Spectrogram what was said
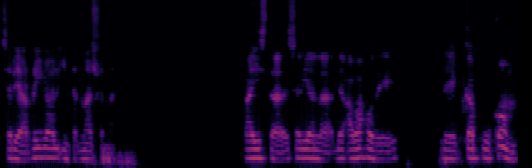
sería Regal International. Ahí está, sería la de abajo de, de Capucom.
